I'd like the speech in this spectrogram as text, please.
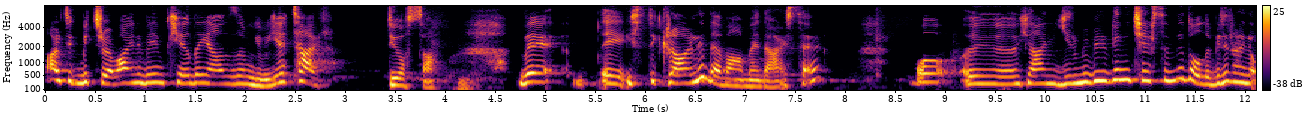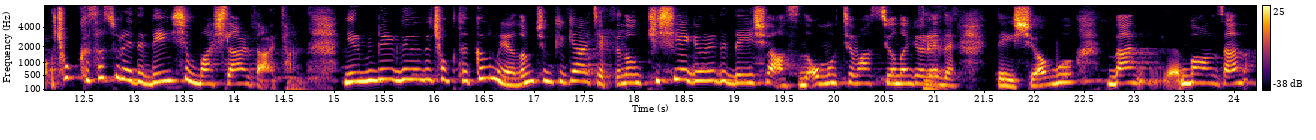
artık bitiriyorum. Aynı benim kağıda yazdığım gibi yeter diyorsa ve e, istikrarlı devam ederse o e, yani 21 gün içerisinde de olabilir. Hani çok kısa sürede değişim başlar zaten. 21 güne de çok takılmayalım. Çünkü gerçekten o kişiye göre de değişiyor aslında. O motivasyona göre Evet. de değişiyor. Bu ben bazen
